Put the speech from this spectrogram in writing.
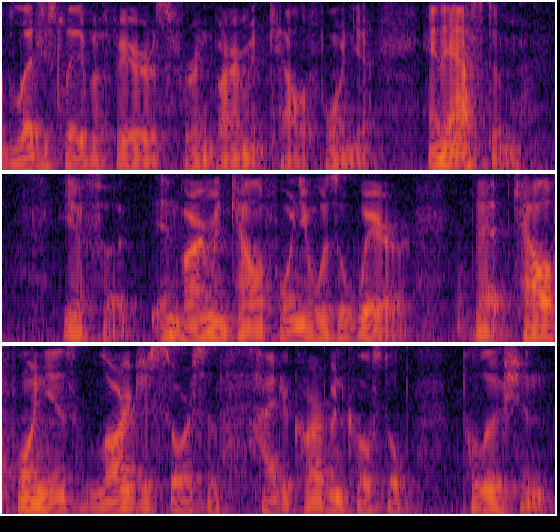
of Legislative Affairs for Environment California and asked him if uh, Environment California was aware that California's largest source of hydrocarbon coastal pollution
